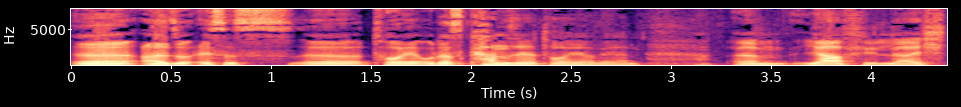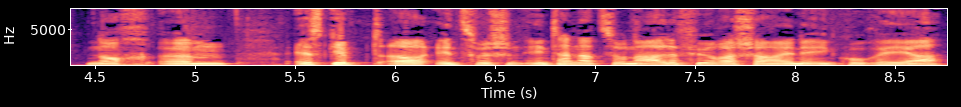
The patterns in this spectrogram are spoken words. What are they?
Äh, also es ist äh, teuer oder es kann sehr teuer werden. Ähm, ja, vielleicht noch, ähm, es gibt äh, inzwischen internationale Führerscheine in Korea,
